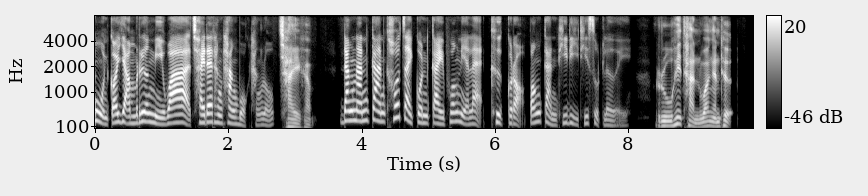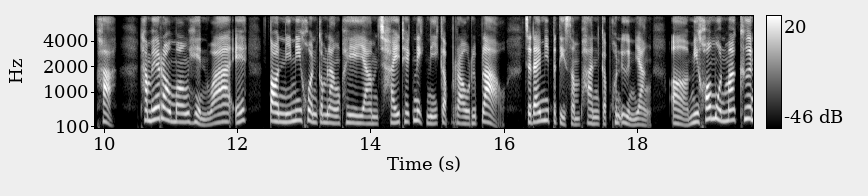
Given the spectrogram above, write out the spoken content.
มูลก็ย้ำเรื่องนี้ว่าใช้ได้ทั้งทางบวกทางลบ ใช่ครับ ดังนั้นการเข้าใจกลไกพวกนี้แหละ คือเกราะป้องกันที่ดีที่สุดเลย รู้ให้ทันว่างั้นเถอะ ค่ะทำให้เรามองเห็นว่า เอ๊ะ ตอนนี้มีคนกำลังพยายามใช้เทคนิคนี้กับเราหรือเปล่า จะได้มีปฏิสัมพันธ์กับคนอื่นอย่าง เอ่อ มีข้อมูลมากขึ้น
